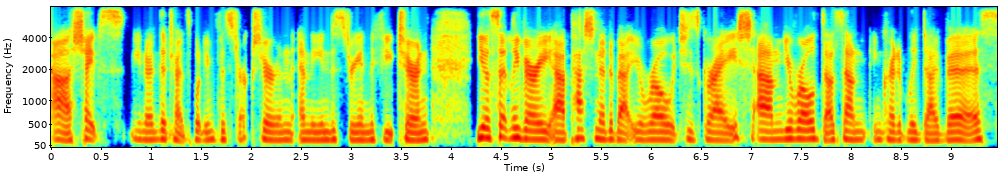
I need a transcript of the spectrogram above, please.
uh, shapes, you know, the transport infrastructure and, and the industry in the future. And you're certainly very uh, passionate about your role, which is great. Um, your role does sound incredibly diverse.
